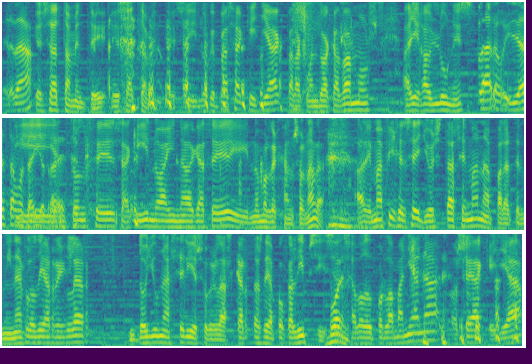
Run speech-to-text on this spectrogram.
¿verdad? Exactamente, exactamente. sí, lo que pasa es que ya para cuando acabamos ha llegado el lunes. Claro, y ya estamos ahí otra vez. Entonces aquí no hay nada que hacer y no hemos descansado nada. Además, fíjese, yo esta semana, para terminarlo de arreglar, doy una serie sobre las cartas de Apocalipsis el sábado por la mañana, o sea que ya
